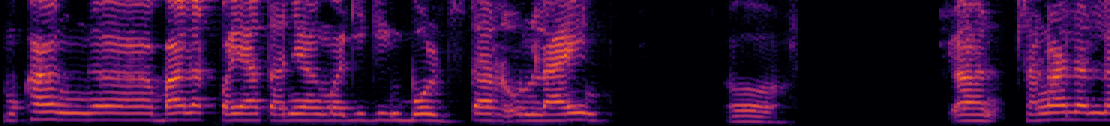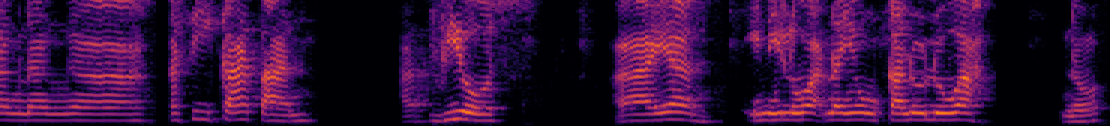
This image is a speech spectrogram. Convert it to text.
mukhang ah, balak pa yata niyang magiging bold star online. Oh. Ah, sa ngalan lang ng ah, kasikatan at views, ayan, iniluwa na yung kaluluwa, no?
